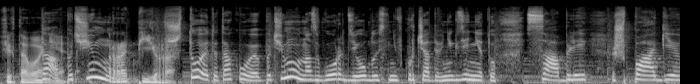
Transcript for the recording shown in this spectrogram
фехтования. Да, почему? Рапира. Что это такое? Почему у нас в городе, области, не в Курчатове, нигде нету сабли, шпаги?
